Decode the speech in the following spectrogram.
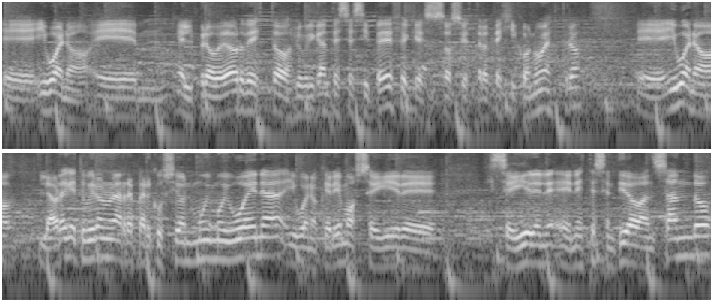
y bueno, el proveedor de estos lubricantes es IPF, que es socio estratégico nuestro. y bueno, la verdad que tuvieron una repercusión muy muy buena y bueno, queremos seguir seguir en, este sentido avanzando.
